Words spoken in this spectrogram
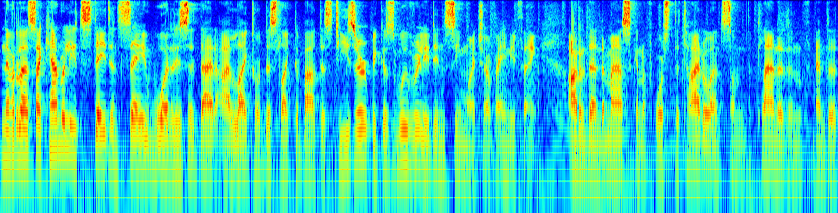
Nevertheless, I can't really state and say what is it that I liked or disliked about this teaser because we really didn't see much of anything other than the mask and of course the title and some the planet and, and the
